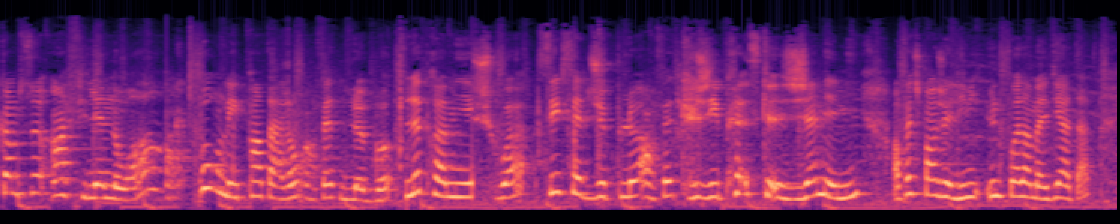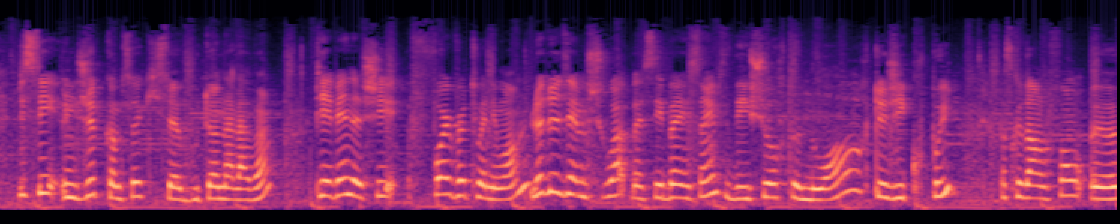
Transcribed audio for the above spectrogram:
comme ça en filet noir. Donc, pour les pantalons, en fait, le bas. Le premier choix, c'est cette jupe-là, en fait, que j'ai presque jamais mis. En fait, je pense que je l'ai mis une fois dans ma vie à date. Puis c'est une jupe comme ça qui se boutonne à l'avant. Puis elle vient de chez Forever 21. Le deuxième choix, ben, c'est bien simple, c'est des shorts noirs que j'ai coupés. Parce que dans le fond, euh,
